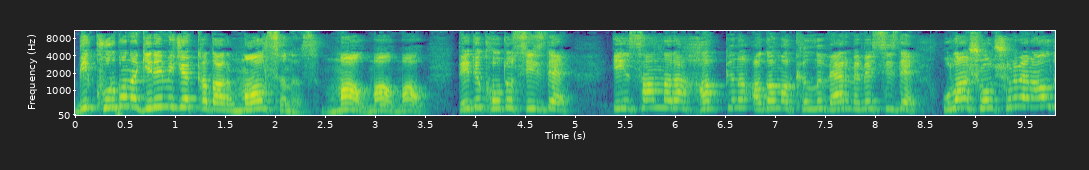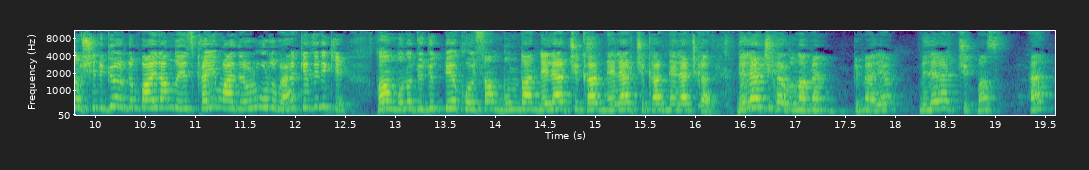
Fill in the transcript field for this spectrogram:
bir kurbana giremeyecek kadar malsınız. Mal mal mal. Dedikodu sizde. İnsanlara hakkını adam akıllı vermeme sizde. Ulan şu, şunu ben aldım şimdi gördüm bayramdayız. Kayınvalideler orada herkes dedi ki lan bunu düdüklüye koysam bundan neler çıkar neler çıkar neler çıkar. Neler çıkar bundan ben bir Meryem? Neler çıkmaz? Ha?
